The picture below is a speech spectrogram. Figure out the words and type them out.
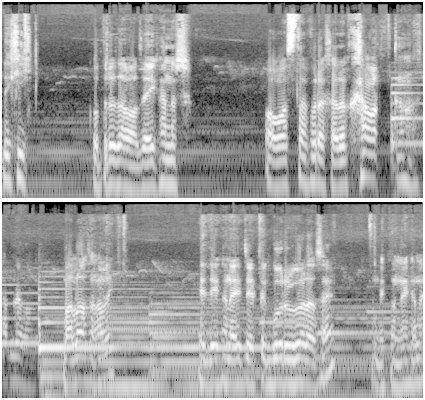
দেখি, কোথায় যাওয়া যায় এখানের। অবস্থা পুরো খারাপ। খাবার ভালো। আছে না ভাই এই যে এখানে এই যে একটা গরু ঘর আছে। দেখুন এখানে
